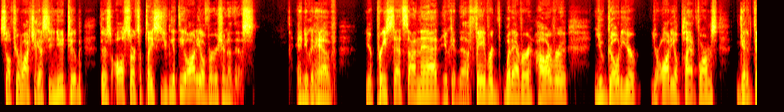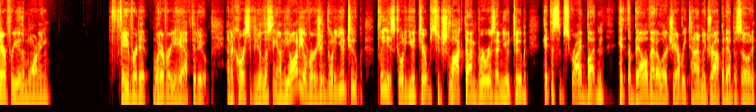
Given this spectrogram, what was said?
So if you're watching us on YouTube, there's all sorts of places you can get the audio version of this. And you can have your presets on that. You can uh, favorite whatever, however you go to your your audio platforms, get it there for you in the morning favorite it, whatever you have to do. And of course, if you're listening on the audio version, go to YouTube. Please go to YouTube, search Locked On Brewers on YouTube, hit the subscribe button, hit the bell. That alerts you every time we drop an episode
